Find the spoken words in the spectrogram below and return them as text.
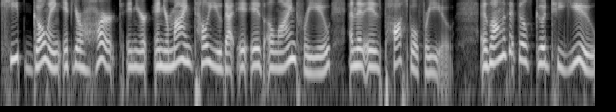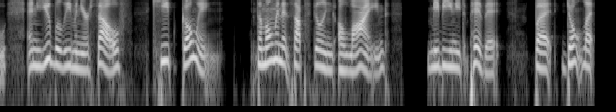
Keep going if your heart and your and your mind tell you that it is aligned for you and that it is possible for you. As long as it feels good to you and you believe in yourself, keep going. The moment it stops feeling aligned, maybe you need to pivot, but don't let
